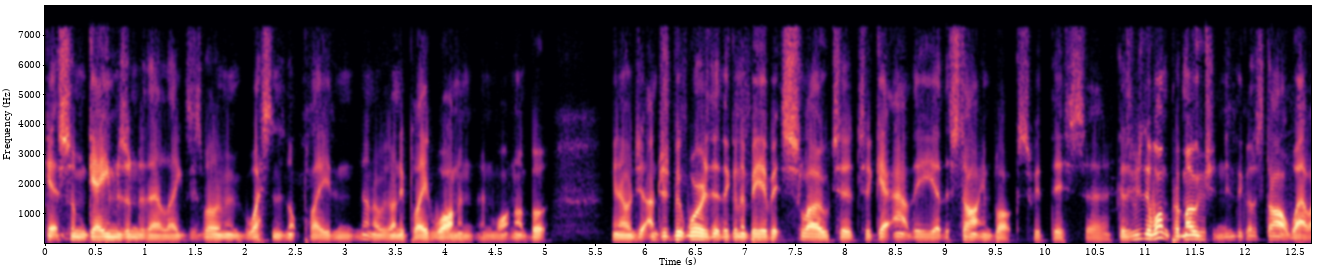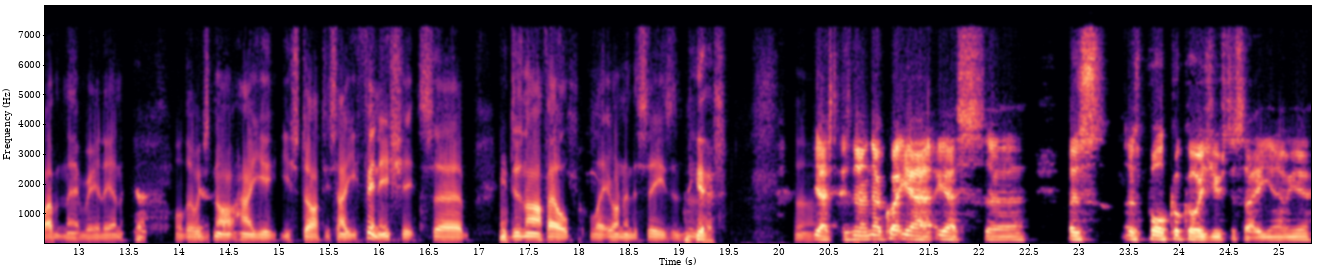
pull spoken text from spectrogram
get some games under their legs as well. I remember Weston's not played, and no, no, he's only played one and, and whatnot. But you know, I'm just a bit worried that they're going to be a bit slow to, to get out the uh, the starting blocks with this because uh, they want promotion, they've got to start well, haven't they? Really, and yeah. although it's not how you, you start, it's how you finish. It's uh, it doesn't half help later on in the season. Yes. So. Yes, there's no no quite yeah yes uh, as as Paul Cook always used to say, you know, you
